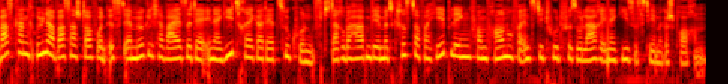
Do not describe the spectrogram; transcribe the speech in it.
Was kann grüner Wasserstoff und ist er möglicherweise der Energieträger der Zukunft? Darüber haben wir mit Christopher Hebling vom Fraunhofer Institut für Solare Energiesysteme gesprochen.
